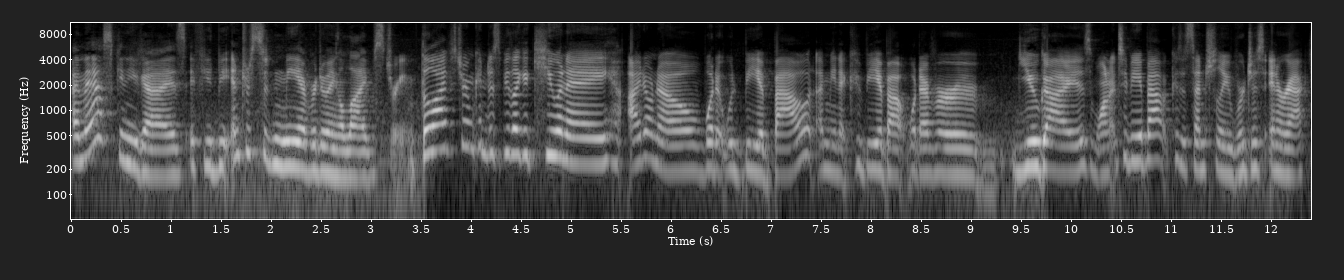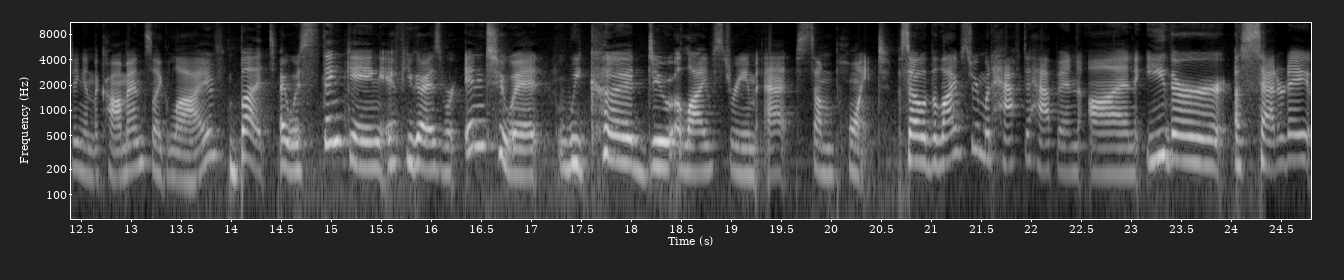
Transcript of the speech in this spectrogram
I'm asking you guys if you'd be interested in me ever doing a live stream. The live stream can just be like a Q&A. I don't know what it would be about. I mean, it could be about whatever you guys want it to be about because essentially we're just interacting in the comments like live. But I was thinking if you guys were into it, we could do a live stream at some point. So the live stream would have to happen on either a Saturday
